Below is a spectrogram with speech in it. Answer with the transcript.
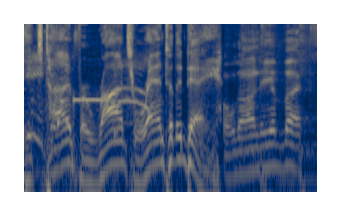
It's time for Rod's rant of the day. Hold on to your butts.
